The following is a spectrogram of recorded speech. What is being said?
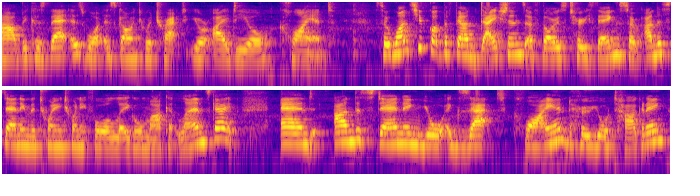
uh, because that is what is going to attract your ideal client. So, once you've got the foundations of those two things, so understanding the 2024 legal market landscape and understanding your exact client who you're targeting.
